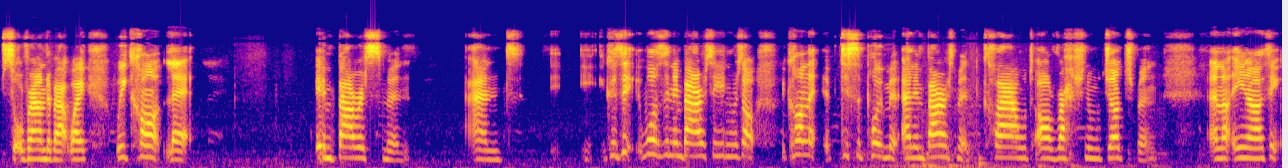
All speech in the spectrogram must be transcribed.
sort of roundabout way, we can't let embarrassment and because it was an embarrassing result. We can't let disappointment and embarrassment cloud our rational judgment. And you know, I think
